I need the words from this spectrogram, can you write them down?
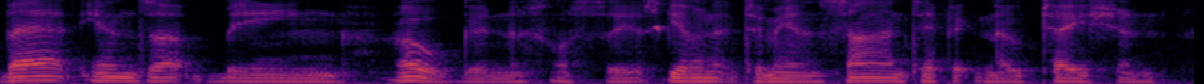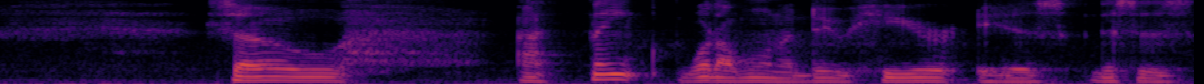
That ends up being oh goodness, let's see, it's giving it to me in scientific notation so I think what I want to do here is this is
